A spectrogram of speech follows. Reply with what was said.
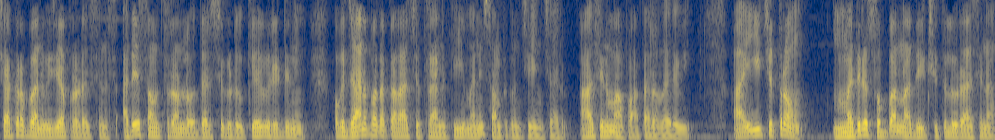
చక్రపాణి విజయ ప్రొడక్షన్స్ అదే సంవత్సరంలో దర్శకుడు కేవి రెడ్డిని ఒక జానపద కథా చిత్రాన్ని తీయమని సంతకం చేయించారు. ఆ సినిమా పాతాల భైరవి. ఈ చిత్రం మధిర సుబ్బన్న దీక్షితులు రాసిన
